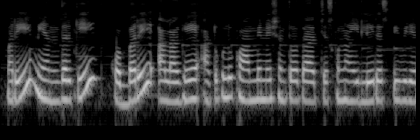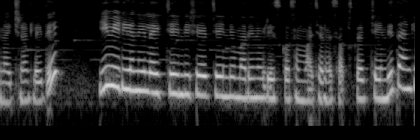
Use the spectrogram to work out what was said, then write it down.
మరి మీ అందరికీ కొబ్బరి అలాగే అటుకులు కాంబినేషన్తో తయారు చేసుకున్న ఇడ్లీ రెసిపీ వీడియో నచ్చినట్లయితే ఈ వీడియోని లైక్ చేయండి షేర్ చేయండి. మరిన్ని వీడియోస్ కోసం మా ఛానల్ సబ్స్క్రైబ్ చేయండి. థ్యాంక్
